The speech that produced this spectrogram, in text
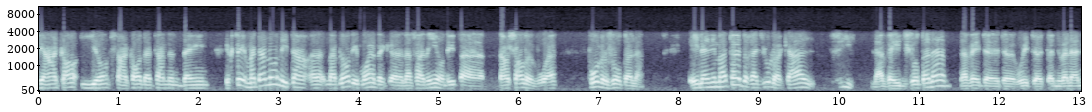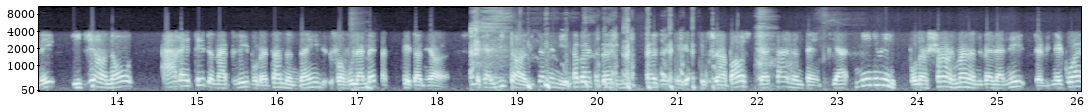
c'est encore IA, c'est encore le temps dinde. Écoutez, maintenant, on est dans, euh, ma blonde et moi, avec euh, la famille, on est à- dans Charlevoix pour le jour de l'an. Et l'animateur de radio locale dit, la veille du jour de l'an, la veille de, de, oui, de, de la nouvelle année, il dit en ondes, arrêtez de m'appeler pour le temps d'une dinde, je vais vous la mettre à toutes les demi-heures. Fait qu'à 8 h, 8 h 30, 9 h, 9 h 30, je vous en passe, le temps d'une dinde. Puis à minuit, pour le changement de la nouvelle année, devinez quoi?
